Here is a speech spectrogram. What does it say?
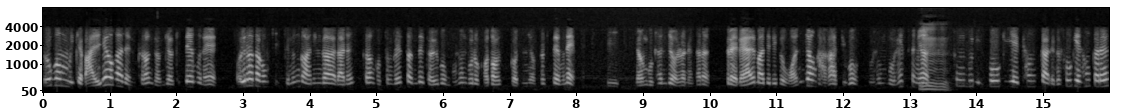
조금 이렇게 말려가는 그런 경기였기 때문에 어, 이러다가 혹시 지는 거 아닌가라는 그런 걱정도 했었는데 결국 무승부를 거뒀거든요. 그렇기 때문에 이 영국 현지 언론에서는 그래 레알 마드리드 원정 가가지고 무승부 했으면 음. 충분히 소기의 평가, 그 소기의 성과를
